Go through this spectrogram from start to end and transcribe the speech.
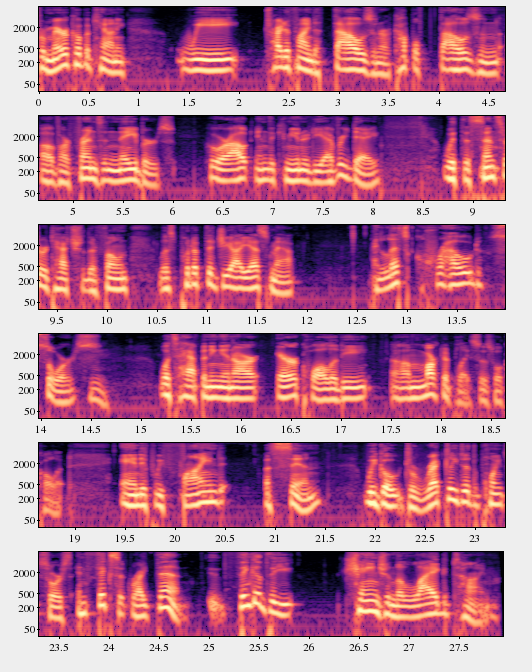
for Maricopa County, we try to find a thousand or a couple thousand of our friends and neighbors who are out in the community every day with the sensor attached to their phone. Let's put up the GIS map and let's crowdsource what's happening in our air quality um, marketplace, as we'll call it. And if we find a sin, we go directly to the point source and fix it right then. Think of the change in the lag time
